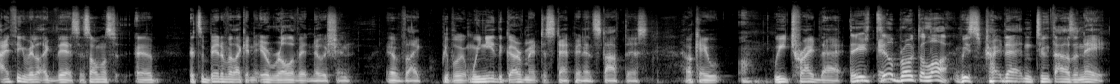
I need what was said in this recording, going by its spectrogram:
I think of it like this. It's almost. Uh, it's a bit of like an irrelevant notion of like people. We need the government to step in and stop this. Okay, we tried that. They still broke the law. We tried that in 2008.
